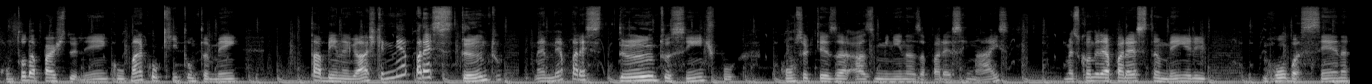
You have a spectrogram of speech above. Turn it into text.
com toda a parte do elenco. Michael Keaton também tá bem legal. Acho que ele nem aparece tanto, né? Nem aparece tanto assim, tipo, com certeza as meninas aparecem mais. Mas quando ele aparece também, ele rouba a cena.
